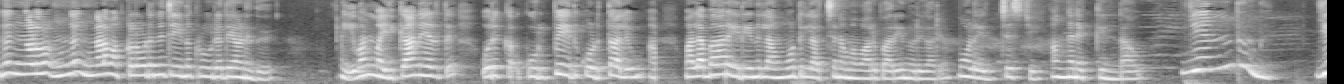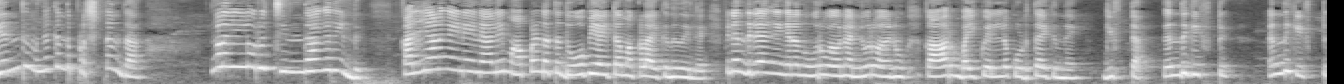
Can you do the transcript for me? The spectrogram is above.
നിങ്ങളോ നിങ്ങൾ നിങ്ങളെ മക്കളോട് തന്നെ ചെയ്യുന്ന ക്രൂരതയാണിത്. ഈവൻ മരിക്കാൻ നേരത്ത് ഒരു കുറിപ്പ് ചെയ്ത് കൊടുത്താലും മലബാർ ഏരിയയിൽ നിന്ന് അങ്ങോട്ടില്ല അച്ഛനമ്മമാർ പറയുന്ന ഒരു കാര്യം മോളെ അഡ്ജസ്റ്റ് ചെയ്യും. അങ്ങനെയൊക്കെ ഉണ്ടാവും. എന്തെന്ന്? എന്ത്? നിങ്ങൾക്ക് എന്താ പ്രശ്നം എന്താ? നിങ്ങളെല്ലാം ഒരു ചിന്താഗതി ഉണ്ട് കല്യാണം കഴിഞ്ഞ് കഴിഞ്ഞാൽ ഈ മാപ്പിളിന്റെ അത്ത ധോബിയായിട്ടാ മക്കൾ അയക്കുന്നതില്ലേ? പിന്നെ എന്തിനാ ഇങ്ങനെ നൂറ് പവനും അഞ്ഞൂറ് പവനും കാറും ബൈക്കും എല്ലാം കൊടുത്തയക്കുന്നേ? ഗിഫ്റ്റാ എന്ത് ഗിഫ്റ്റ് എന്ത് ഗിഫ്റ്റ്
